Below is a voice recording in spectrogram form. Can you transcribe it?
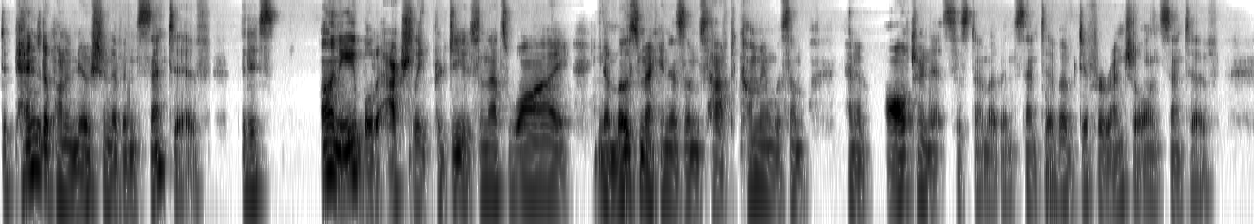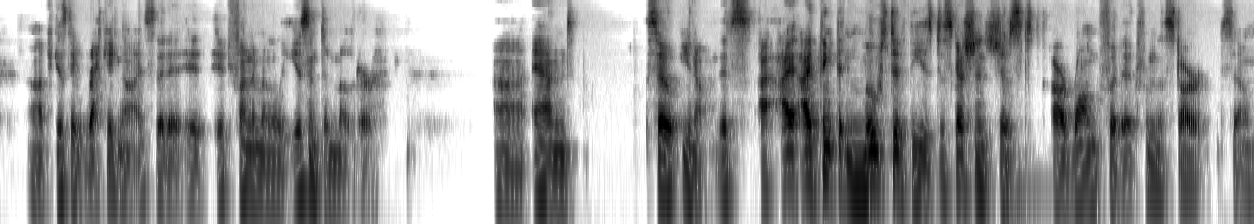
dependent upon a notion of incentive that it's unable to actually produce. And that's why, you know, most mechanisms have to come in with some kind of alternate system of incentive, of differential incentive, uh, because they recognize that it, it, it, fundamentally isn't a motor. Uh, and so, you know, it's I, I think that most of these discussions just are wrong-footed from the start. So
